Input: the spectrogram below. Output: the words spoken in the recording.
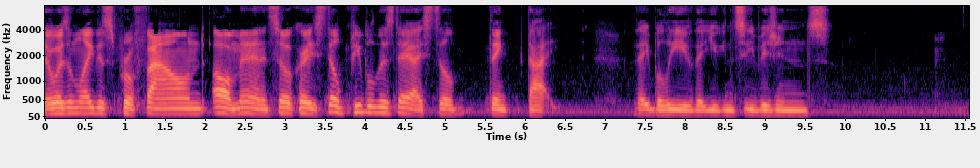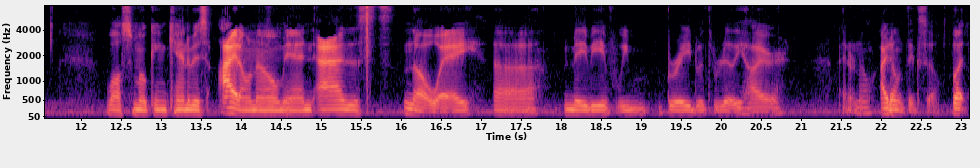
there wasn't like this profound, oh man, it's so crazy. Still, people this day, I still think that they believe that you can see visions while smoking cannabis. I don't know, man. I just, no way. Uh, maybe if we braid with really higher I don't know. I don't think so. But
